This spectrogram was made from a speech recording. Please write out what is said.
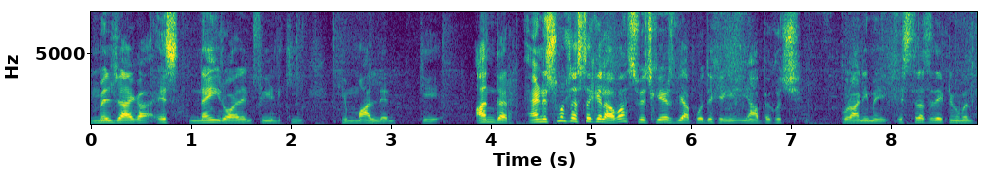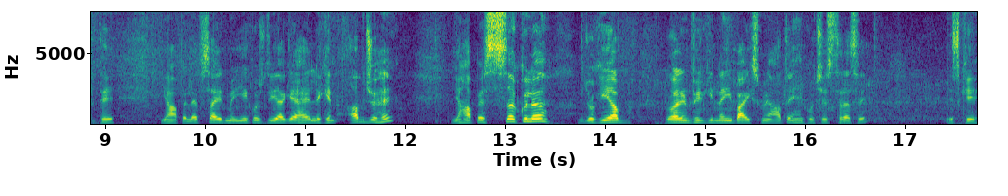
मिल जाएगा इस नई रॉयल एनफील्ड की हिमालयन के अंदर। एंड इंस्ट्रूमेंट क्लस्टर के अलावा स्विच गेयर्स भी आपको देखेंगे। यहाँ पे कुछ पुरानी में इस तरह से देखने को मिलते थे। यहाँ पे लेफ़्ट साइड में ये कुछ दिया गया है, लेकिन अब जो है, यहाँ पे सर्कुलर जो कि अब रॉयल एनफील्ड की नई बाइक्स में आते हैं, कुछ इस तरह से इसके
